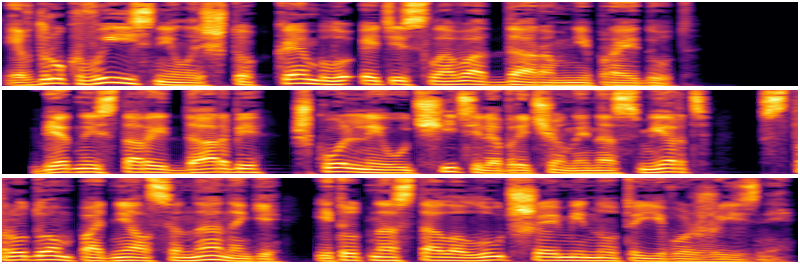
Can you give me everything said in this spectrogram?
И вдруг выяснилось, что Кэмпбеллу эти слова даром не пройдут. Бедный старый Дарби, школьный учитель, обреченный на смерть, с трудом поднялся на ноги, и тут настала лучшая минута его жизни.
